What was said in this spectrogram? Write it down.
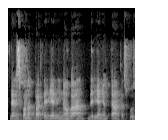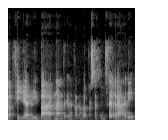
della seconda parte degli anni, 90, degli anni 80, scusa, figlia di Barnard che nel frattempo è passato in Ferrari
